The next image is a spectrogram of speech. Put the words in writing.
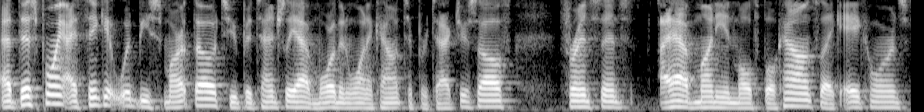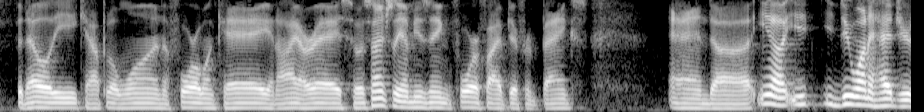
At this point, I think it would be smart, though, to potentially have more than one account to protect yourself. For instance, I have money in multiple accounts like Acorns, Fidelity, Capital One, a 401k, an IRA. So essentially, I'm using four or five different banks. And uh, you know, you, you do want to hedge your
